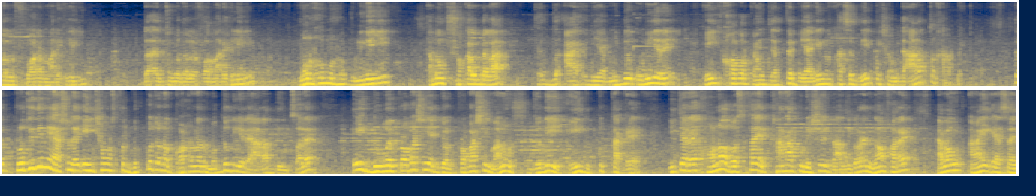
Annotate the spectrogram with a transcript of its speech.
দল ফোয়ারা মারি ফেলি যুব দলের ফোয়া মারি ফেলি মরহ মরহ গুলিয়ে এবং সকালবেলা উড়িয়ে রে, এই খবর কারণ যাতে বেয়াগিনের কাছে দিয়ে এই সমিতি আর তো খারাপ লাগে তো প্রতিদিনই আসলে এই সমস্ত দুঃখজনক ঘটনার মধ্য দিয়ে আর দিন চলে। এই দুবাই প্রবাসী একজন প্রবাসী মানুষ যদি এই দুঃখ থাকে, ইটারে ক্ষণ অবস্থায় থানা পুলিশের রাজি করে, ন পারে এবং আই এস আই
